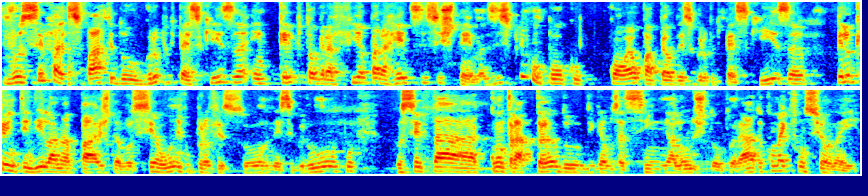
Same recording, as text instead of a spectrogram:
Você faz parte do grupo de pesquisa em criptografia para redes e sistemas. Explica um pouco qual é o papel desse grupo de pesquisa. Pelo que eu entendi lá na página, você é o único professor nesse grupo. Você está contratando, digamos assim, alunos de doutorado? Como é que funciona aí?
